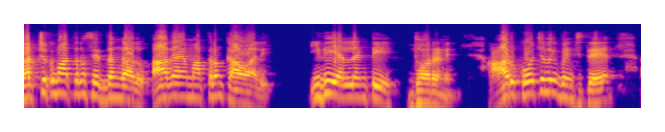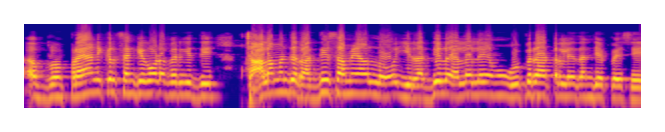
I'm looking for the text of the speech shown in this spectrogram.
ఖర్చుకు మాత్రం సిద్ధం కాదు. ఆదాయం మాత్రం కావాలి. ఇది ఎల్లంటి ధోరణి. ఆరు కోచులకు పెంచితే ప్రయాణికుల సంఖ్య కూడా పెరిగిద్ది. చాలా మంది రద్దీ సమయాల్లో ఈ రద్దీలో వెళ్ళలేము ఊపిరాటలేదని చెప్పేసి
